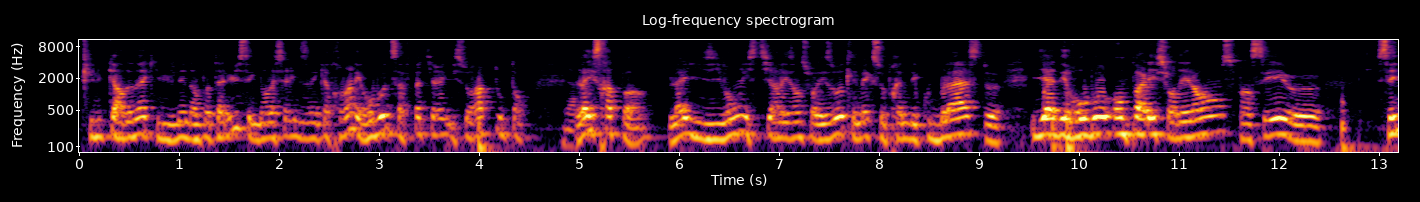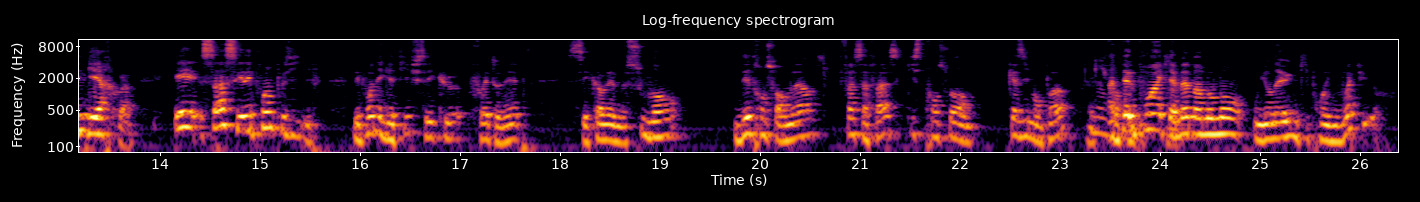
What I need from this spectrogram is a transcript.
Philippe Cardona qui lui venait d'un pote à lui, c'est que dans la série des années 80, les robots ne savent pas tirer. Ils se ratent tout le temps. Là, ils se ratent pas. hein. Là, ils y vont. Ils se tirent les uns sur les autres. Les mecs se prennent des coups de blast. euh, Il y a des robots empalés sur des lances. Enfin, c'est euh, c'est une guerre, quoi. Et ça, c'est les points positifs. Les points négatifs, c'est que, faut être honnête, c'est quand même souvent des Transformers face à face qui se transforment quasiment pas. Non. À tel point qu'il y a même un moment où il y en a une qui prend une voiture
